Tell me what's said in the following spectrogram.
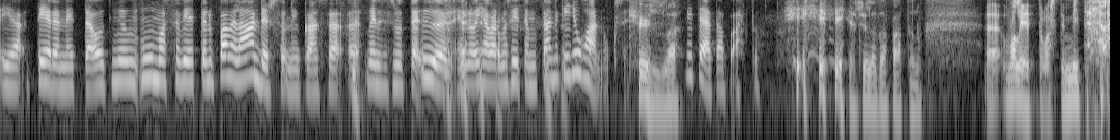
ja tiedän, että oot muun muassa viettänyt Pamela Anderssonin kanssa, mennessä sanoa, että yön, en ole ihan varma siitä, mutta ainakin juhannuksen. Kyllä. Mitä tapahtui? Ei siellä tapahtunut valitettavasti mitään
